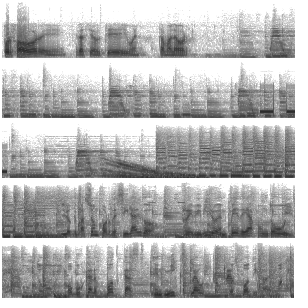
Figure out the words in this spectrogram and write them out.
Por favor, eh, gracias a usted y bueno, estamos a la hora. Lo que pasó en Por Decir Algo, revivirlo en pda.uy o buscar los podcasts en Mixcloud o Spotify.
